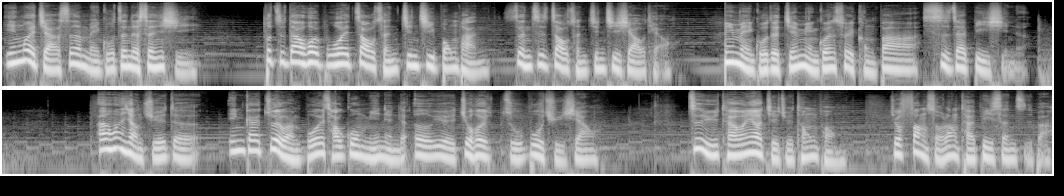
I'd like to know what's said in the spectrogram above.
因为假设美国真的升息，不知道会不会造成经济崩盘，甚至造成经济萧条。所以美国的减免关税恐怕势在必行了。爱幻想觉得，应该最晚不会超过明年的二月就会逐步取消。至于台湾要解决通膨，就放手让台币升值吧。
